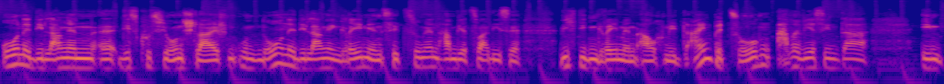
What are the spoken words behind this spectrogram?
ohne die langen äh, Diskussionsschleifen und ohne die langen Gremiensitzungen haben wir zwar diese wichtigen Gremien auch mit einbezogen, aber wir sind da in,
